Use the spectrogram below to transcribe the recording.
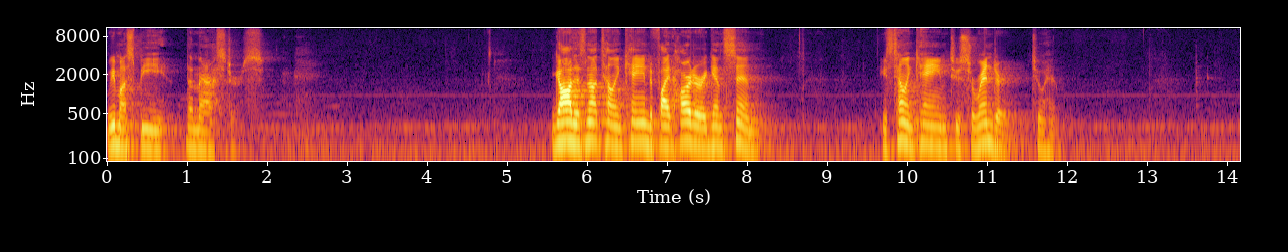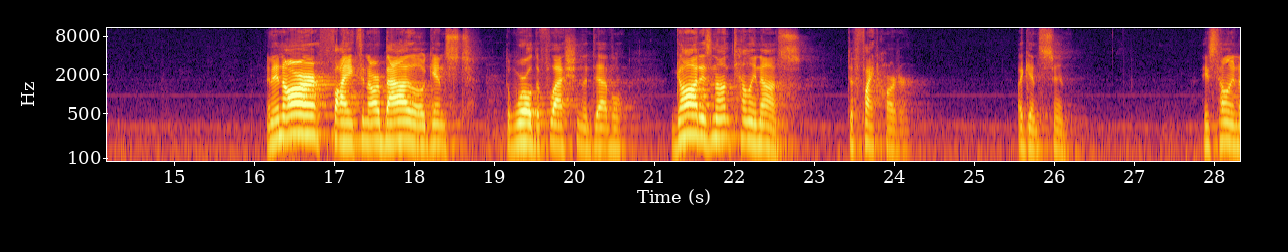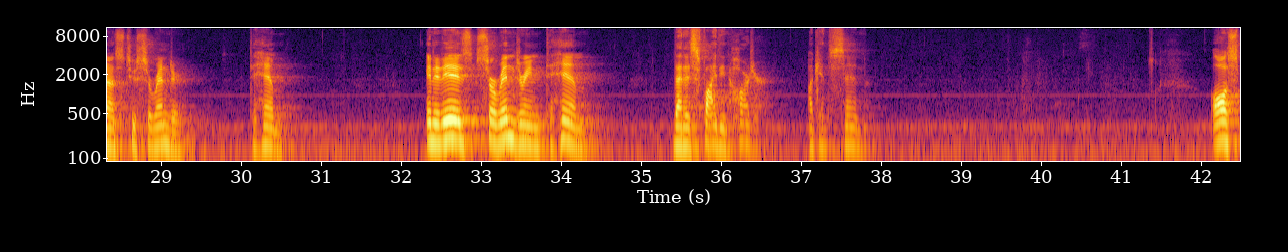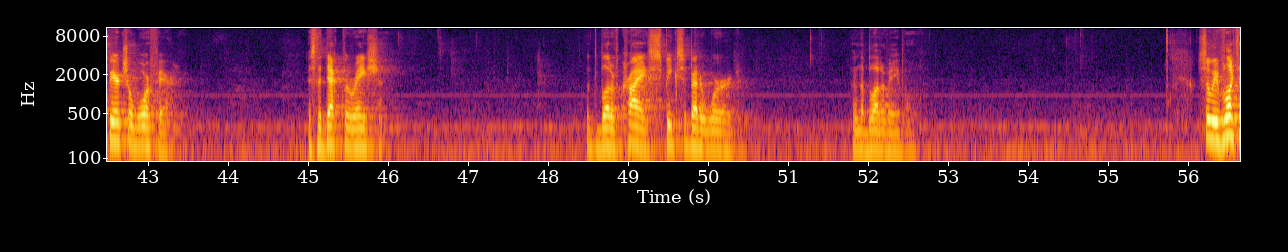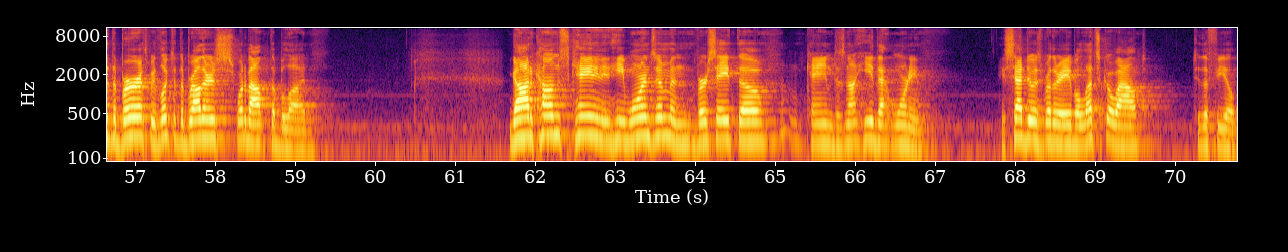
We must be the masters. God is not telling Cain to fight harder against sin. He's telling Cain to surrender to him. And in our fight, in our battle against the world, the flesh, and the devil, God is not telling us to fight harder against sin. He's telling us to surrender to Him. And it is surrendering to Him that is fighting harder against sin. All spiritual warfare is the declaration that the blood of Christ speaks a better word than the blood of Abel. So we've looked at the birth, we've looked at the brothers. What about the blood? God comes to Cain and he warns him. In verse 8, though, Cain does not heed that warning. He said to his brother Abel, Let's go out to the field.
